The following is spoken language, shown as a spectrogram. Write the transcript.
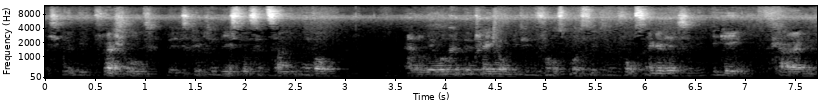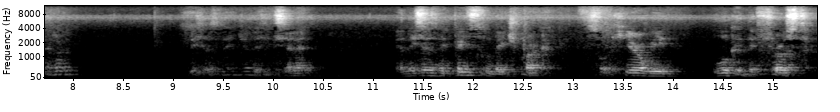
basically we threshold the descriptor distance at some level, and we look at the trade-off between false positives and false negatives. Again, higher the better. This is the geodesic CNN. And this is the Princeton benchmark. So here we look at the first,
